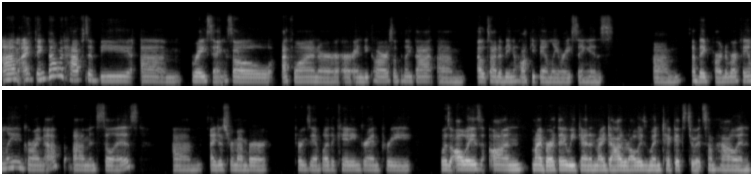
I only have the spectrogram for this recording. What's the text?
Um, I think that would have to be um, racing, so F1 or or IndyCar or something like that. Um, outside of being a hockey family, racing is um, a big part of our family growing up um, and still is. Um, I just remember, for example, the Canadian Grand Prix was always on my birthday weekend, and my dad would always win tickets to it somehow. And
